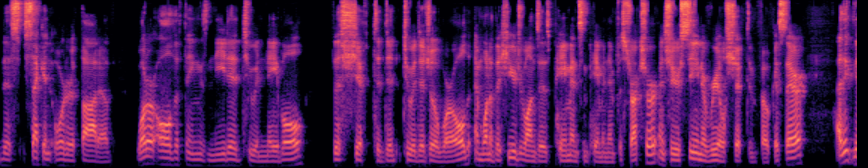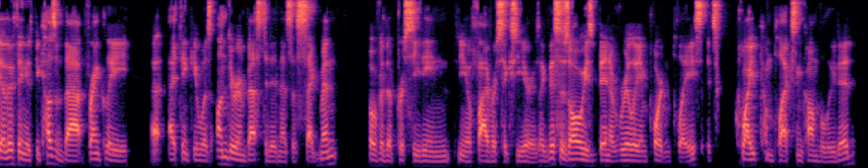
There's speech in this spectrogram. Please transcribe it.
this second order thought of what are all the things needed to enable this shift to, di- to a digital world. And one of the huge ones is payments and payment infrastructure. And so you're seeing a real shift in focus there. I think the other thing is because of that, frankly, uh, I think it was underinvested in as a segment over the preceding you know five or six years. Like this has always been a really important place. It's quite complex and convoluted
